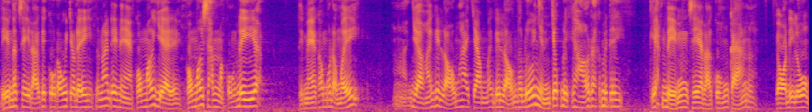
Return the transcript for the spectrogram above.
Điện taxi lại cái cô đâu có cho đi. Tôi nói, đây nè, con mới về, con mới sanh mà con đi á. Thì mẹ không có đồng ý. Giờ hỏi cái lộn hai chồng, mấy cái lộn thôi, đứa nhìn chút đi, cái hở ra cái mới đi. Cái điện xe lại, cô không cản nữa. Cho đi luôn.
